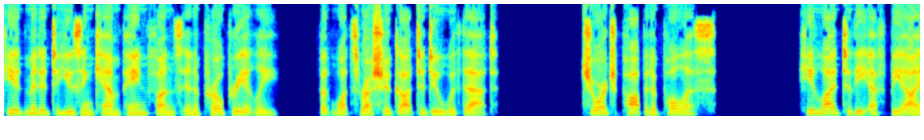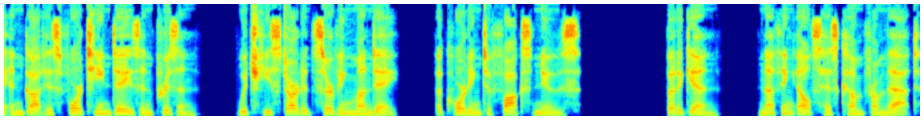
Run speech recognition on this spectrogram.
He admitted to using campaign funds inappropriately, but what's Russia got to do with that? George Papadopoulos? He lied to the FBI and got his 14 days in prison, which he started serving Monday, according to Fox News. But again, nothing else has come from that.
